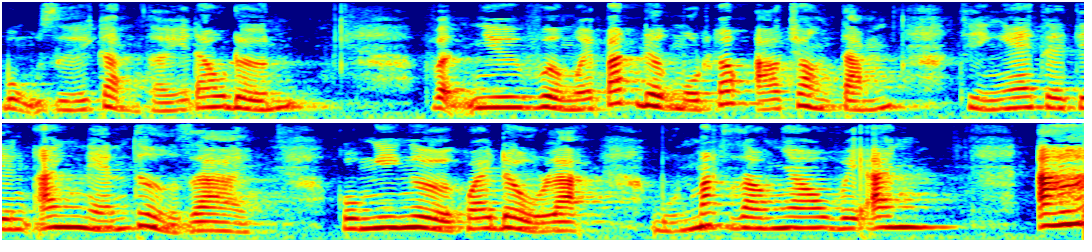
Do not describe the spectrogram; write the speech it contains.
bụng dưới cảm thấy đau đớn. Vận như vừa mới bắt được một góc áo choàng tắm thì nghe thấy tiếng anh nén thở dài. Cô nghi ngờ quay đầu lại, bốn mắt giao nhau với anh. Á!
